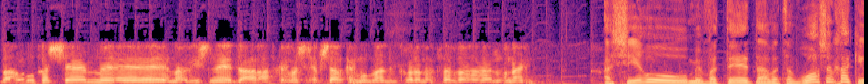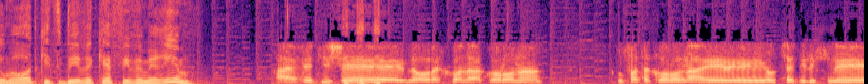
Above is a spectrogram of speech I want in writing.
ברוך השם, אה, מרגיש נהדר, עד כמה שאפשר כמובן, עם כל המצב הלא נעים. השיר הוא מבטא את המצב רוח שלך, כי הוא מאוד קצבי וכיפי ומרים. האמת היא שלאורך כל הקורונה, תקופת הקורונה, אה, הוצאתי לפני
